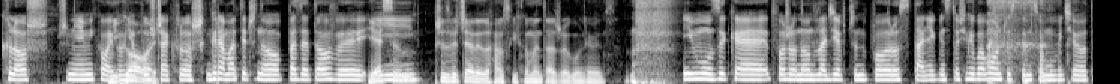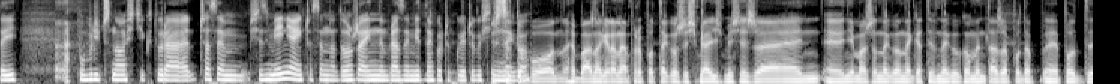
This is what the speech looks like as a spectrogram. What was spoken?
klosz, przynajmniej Mikołaj, pewnie Mikołaj. opuszcza klosz gramatyczno-pezetowy Ja i, Jestem przyzwyczajony do chamskich komentarzy ogólnie, więc i muzykę tworzoną dla dziewczyn po rozstaniach, więc to się chyba łączy z tym, co mówicie o tej publiczności, która czasem się zmienia i czasem nadąża, a innym razem jednak oczekuje czegoś Wiesz innego. to było chyba nagrane a propos tego, że śmialiśmy się, że e, nie ma żadnego negatywnego komentarza pod, e, pod, e,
